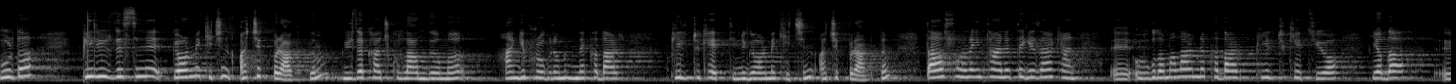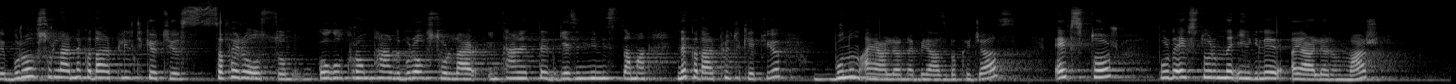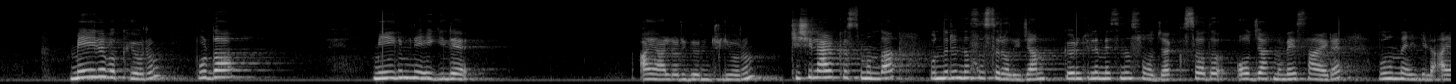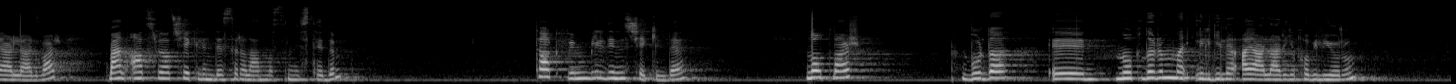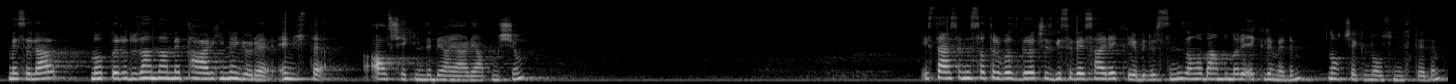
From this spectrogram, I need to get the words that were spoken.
Burada pil yüzdesini görmek için açık bıraktım. Yüzde kaç kullandığımı, hangi programın ne kadar pil tükettiğini görmek için açık bıraktım. Daha sonra internette gezerken e, uygulamalar ne kadar pil tüketiyor ya da browserlar ne kadar pil tüketiyor, Safari olsun, Google Chrome tarzı browserlar internette gezindiğimiz zaman ne kadar pil tüketiyor bunun ayarlarına biraz bakacağız. App Store, burada App Store'umla ilgili ayarlarım var. Mail'e bakıyorum. Burada mailimle ilgili ayarları görüntülüyorum. Kişiler kısmında bunları nasıl sıralayacağım, görüntülemesi nasıl olacak, kısa adı olacak mı vesaire bununla ilgili ayarlar var. Ben ad şeklinde sıralanmasını istedim. Takvim bildiğiniz şekilde. Notlar. Burada e, notlarımla ilgili ayarlar yapabiliyorum. Mesela notları düzenlenme tarihine göre en üstte al şeklinde bir ayar yapmışım. İsterseniz satır ve ızgara çizgisi vesaire ekleyebilirsiniz ama ben bunları eklemedim. Not şeklinde olsun istedim.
